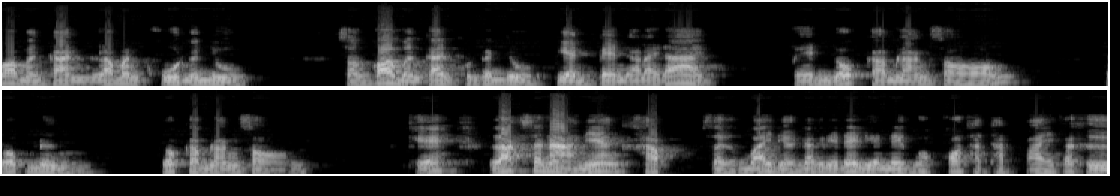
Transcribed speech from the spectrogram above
ก้อนเหมือนกันแล้วมันคูณกันอยู่สองก้อนเหมือนกันคูณกันอยู่ เปลี่ยนเป็นอะไรได้ เป็นยกกำลังสองลบหนึ่ง ยกกำลังสองโอเคลักษณะเนี้ยครับเสริมไว้เดี๋ยวนักเรียนได้เรียนในหัวข้อถัดๆไปก็คือ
